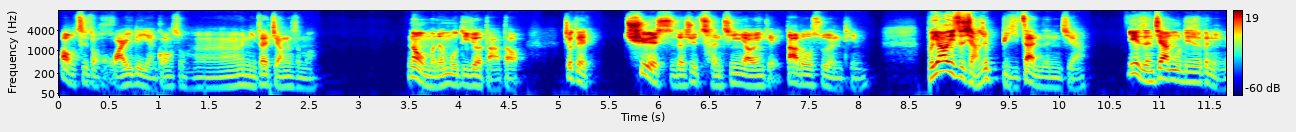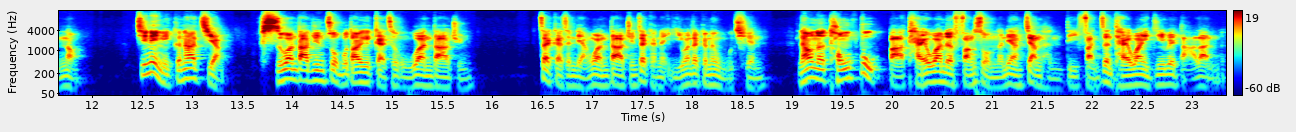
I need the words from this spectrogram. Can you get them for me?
抱持一种怀疑的眼光，说：“嗯，你在讲什么？”那我们的目的就达到，就可以。确实的去澄清谣言给大多数人听，不要一直想去比战人家，因为人家的目的就是跟你闹。今天你跟他讲十万大军做不到，可以改成五万大军，再改成两万大军，再改成一万，再改成五千，然后呢，同步把台湾的防守能量降得很低，反正台湾已经被打烂了。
